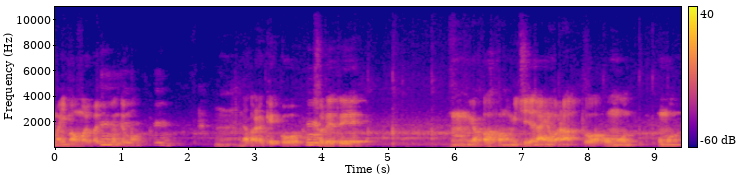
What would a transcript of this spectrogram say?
まあ、今思えば自分でも、うん、だから結構それで、うん、やっぱこの道じゃないのかなとは思思っ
